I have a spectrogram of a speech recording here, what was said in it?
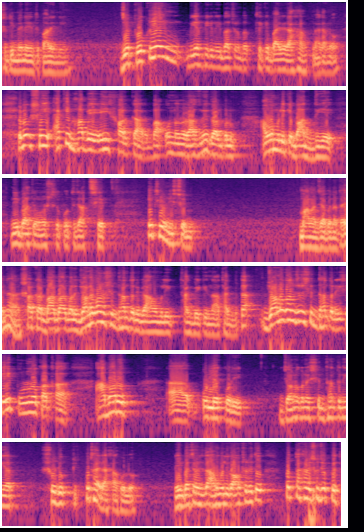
সেটি মেনে নিতে পারিনি। যে প্রক্রিয়ায় বিএনপিকে নির্বাচন থেকে বাইরে রাখা হোক না কেন, এবং সেই একইভাবে এই সরকার বা অন্যান্য রাজনৈতিক দলগুলো আওয়ামী লীগকে বাদ দিয়ে নির্বাচন অনুষ্ঠিত করতে যাচ্ছে। এটিও নিশ্চয়ই মানা যাবে না, তাই না? সরকার বারবার বলে জনগণ সিদ্ধান্ত নেবে আওয়ামী লীগ থাকবে কি না থাকবে। তা জনগণ যদি সিদ্ধান্ত নেই, সেই পুরনো কথা আবারও উল্লেখ করি। জনগণের সিদ্ধান্ত নেওয়ার সুযোগটি কোথায় রাখা হলো? নির্বাচনে যদি আওয়ামী লীগ অংশ নিত, প্রত্যাখ্যানের সুযোগ পেত।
